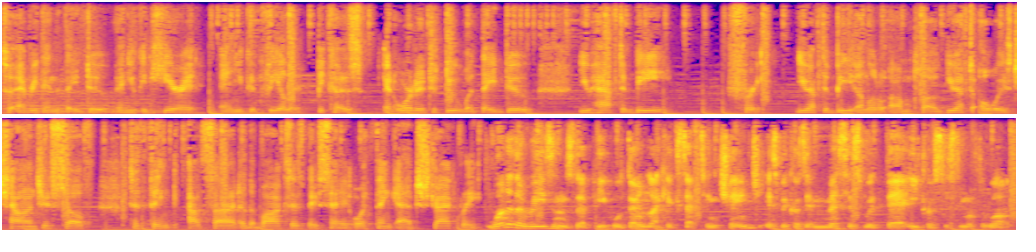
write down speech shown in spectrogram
to everything that they do. And you can hear it and you can feel it because in order to do what they do, you have to be free. You have to be a little um, unplugged. You have to always challenge yourself to think outside of the box, as they say, or think abstractly. One of the reasons that people don't like accepting change is because it messes with their ecosystem of the world.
